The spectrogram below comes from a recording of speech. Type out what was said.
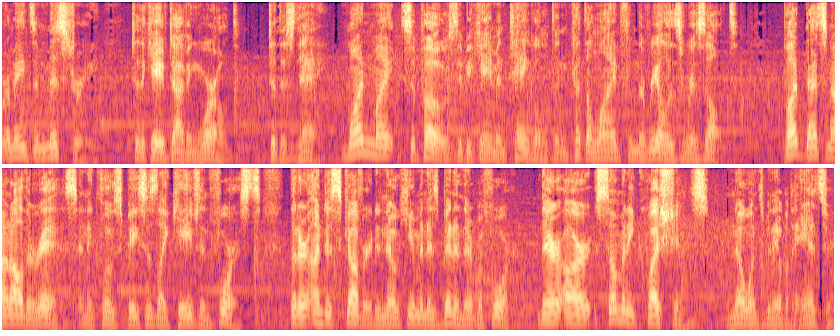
remains a mystery to the cave diving world to this day. One might suppose he became entangled and cut the line from the reel as a result. But that's not all there is in enclosed spaces like caves and forests that are undiscovered and no human has been in there before. There are so many questions no one's been able to answer.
